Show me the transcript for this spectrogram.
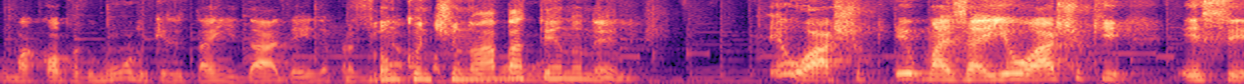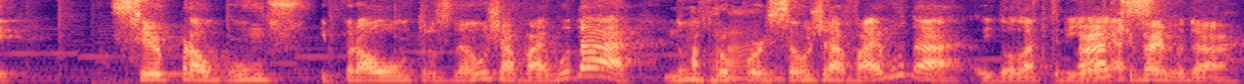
uma Copa do Mundo, que ele tá em idade ainda para Vão continuar batendo nele. Eu acho, eu, mas aí eu acho que esse ser para alguns e para outros não já vai mudar. Não a vai. proporção já vai mudar. A idolatria Claro é que vai assim. mudar.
